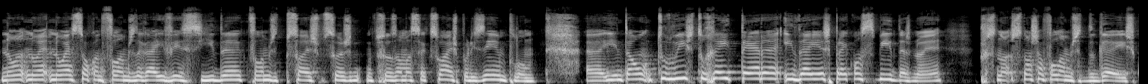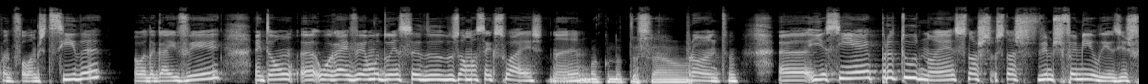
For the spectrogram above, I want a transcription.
não, não, é, não é só quando falamos de HIV-Sida que falamos de pessoas, pessoas, pessoas homossexuais, por exemplo. Uh, e então tudo isto reitera ideias pré-concebidas, não é? Porque se nós, se nós só falamos de gays quando falamos de SIDA, ou de HIV, então uh, o HIV é uma doença de, dos homossexuais, não é? Uma conotação. Pronto. Uh, e assim é para tudo, não é? Se nós, se nós vemos famílias, e as,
